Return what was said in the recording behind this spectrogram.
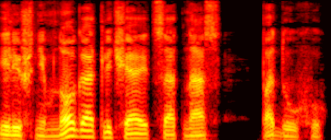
и лишь немного отличается от нас по духу.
